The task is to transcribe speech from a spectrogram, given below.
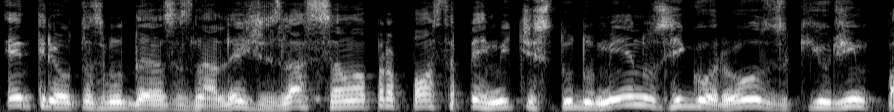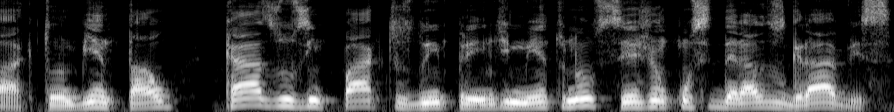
Entre outras mudanças na legislação, a proposta permite estudo menos rigoroso que o de impacto ambiental, caso os impactos do empreendimento não sejam considerados graves,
